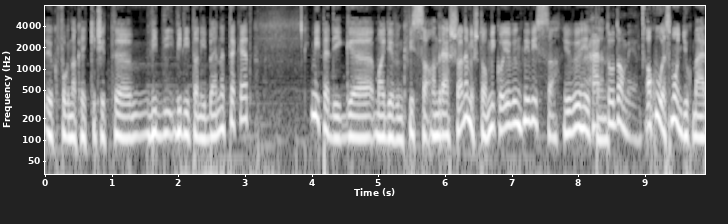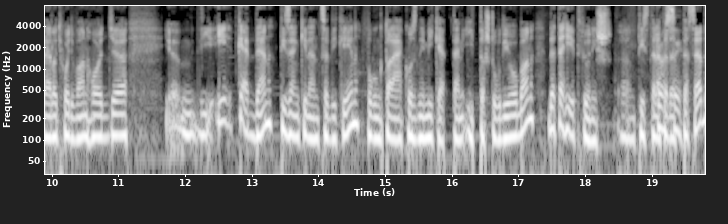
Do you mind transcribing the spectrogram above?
ők fognak egy kicsit vidítani benneteket. Mi pedig majd jövünk vissza Andrással. Nem is tudom, mikor jövünk mi vissza? Jövő héten? Hát tudom én. A hú, ezt mondjuk már el, hogy hogy van, hogy kedden, 19-én fogunk találkozni mi ketten itt a stúdióban, de te hétfőn is tiszteletedet Köszi. teszed.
